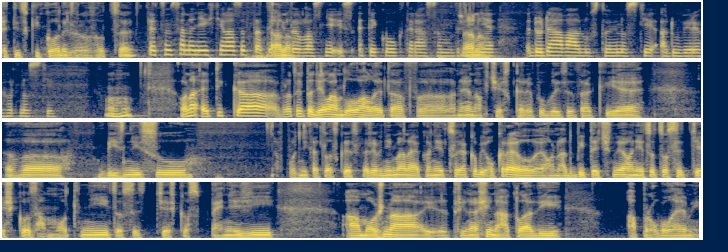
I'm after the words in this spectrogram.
etický kódex rozhodce. Teď jsem se na něj chtěla zeptat, jak ano. je to vlastně i s etikou, která samozřejmě ano. dodává důstojnosti a důvěryhodnosti. Uh-huh. Ona etika, protože to dělám dlouhá léta v, nejen v České republice, tak je v biznisu podnikatelské sféře vnímané jako něco jakoby okrajového, nadbytečného, něco, co se těžko zhmotní, co se těžko speněží a možná přináší náklady a problémy.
